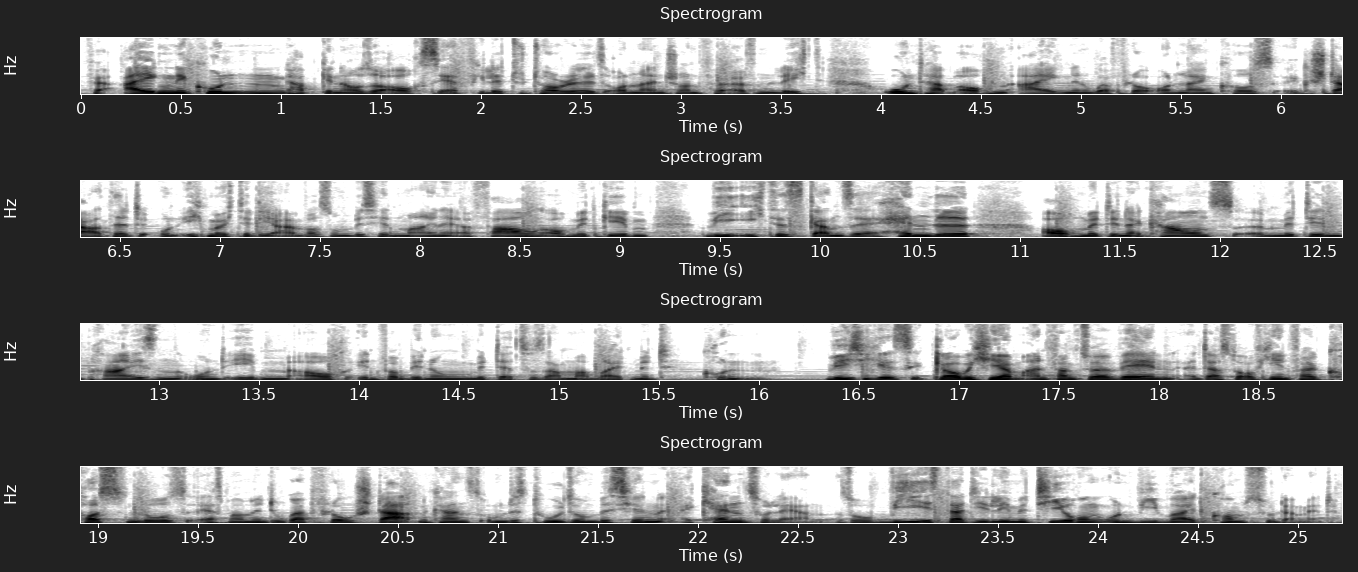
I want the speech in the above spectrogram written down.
für eigene Kunden, habe genauso auch sehr viele Tutorials online schon veröffentlicht und habe auch einen eigenen Webflow Online-Kurs gestartet. Und ich möchte dir einfach so ein bisschen meine Erfahrung auch mitgeben, wie ich das Ganze handle, auch mit den Accounts, mit den Preisen und eben auch in Verbindung mit der Zusammenarbeit mit Kunden. Wichtig ist, glaube ich, hier am Anfang zu erwähnen, dass du auf jeden Fall kostenlos erstmal mit Webflow starten kannst, um das Tool so ein bisschen kennenzulernen. So, wie ist da die Limitierung und wie weit kommst du damit?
